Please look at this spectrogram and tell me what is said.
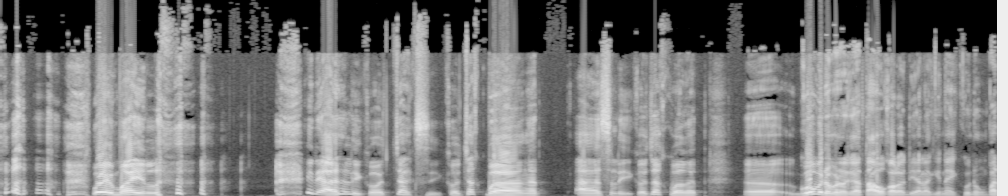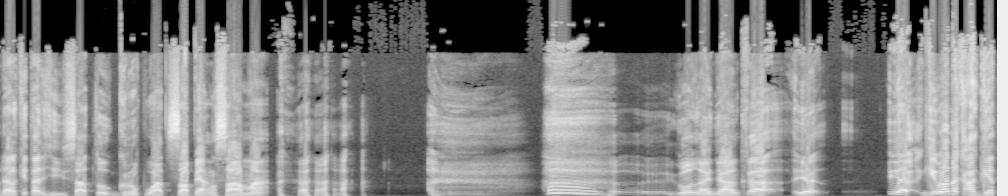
Woi Mail. Ini asli kocak sih Kocak banget Asli kocak banget. Uh, eh, Gue bener-bener gak tahu kalau dia lagi naik gunung. Padahal kita di satu grup WhatsApp yang sama. Gue gak nyangka Ya Ya gimana kaget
